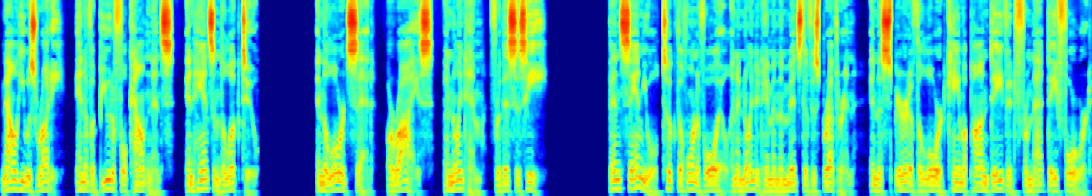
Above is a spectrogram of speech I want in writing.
Now he was ruddy, and of a beautiful countenance, and handsome to look to. And the Lord said, Arise, anoint him, for this is he. Then Samuel took the horn of oil and anointed him in the midst of his brethren, and the Spirit of the Lord came upon David from that day forward.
